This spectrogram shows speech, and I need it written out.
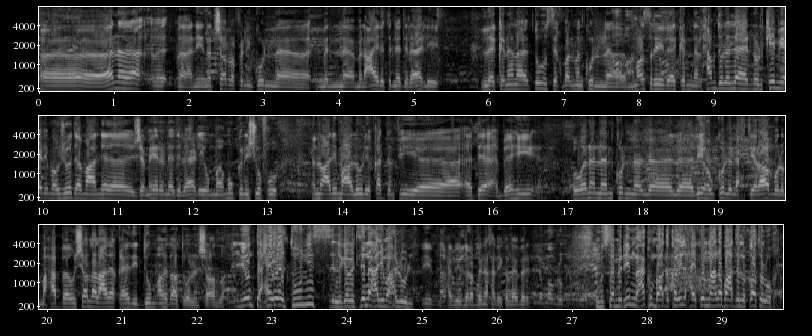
آه، أنا آه، يعني نتشرف إن نكون آه، من من عائلة النادي الأهلي. لكن أنا تونسي قبل ما نكون مصري لكن الحمد لله إنه الكيمياء اللي موجودة مع جماهير النادي الأهلي هم ممكن يشوفوا إنه علي معلول يقدم في آه، أداء باهي. وأنا نكون ليهم كل الاحترام والمحبة. وإن شاء الله العلاقة هذه تدوم أطول إن شاء الله. مليون تحية لتونس اللي جابت لنا علي معلول. حبيبي حبيبي ربنا يخليك. الله يبارك. مبروك. مستمرين معاكم بعد قليل هيكون معنا بعض اللقاءات الأخرى.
